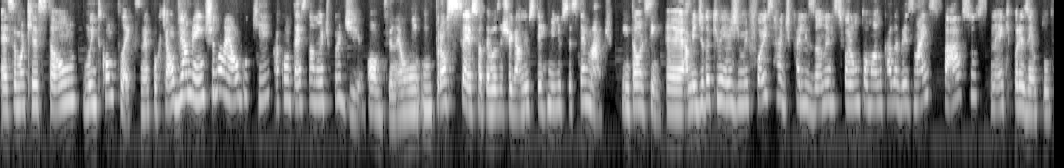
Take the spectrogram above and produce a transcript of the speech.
essa é uma questão muito complexa, né? Porque, obviamente, não é algo que acontece da noite para o dia. Óbvio, né? Um, um, processo até você chegar no extermínio sistemático. Então, assim, é, à medida que o regime foi se radicalizando, eles foram tomando cada vez mais passos, né? Que, por exemplo,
